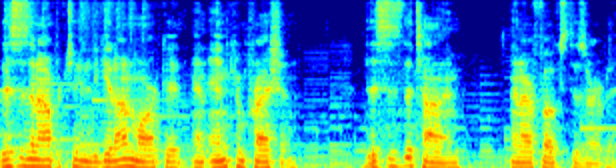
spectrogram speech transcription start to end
This is an opportunity to get on market and end compression. This is the time, and our folks deserve it.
